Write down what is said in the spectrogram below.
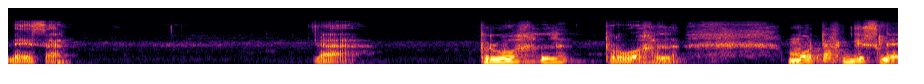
ndeysaan waaw pour wax la pour wax la moo tax gis nga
